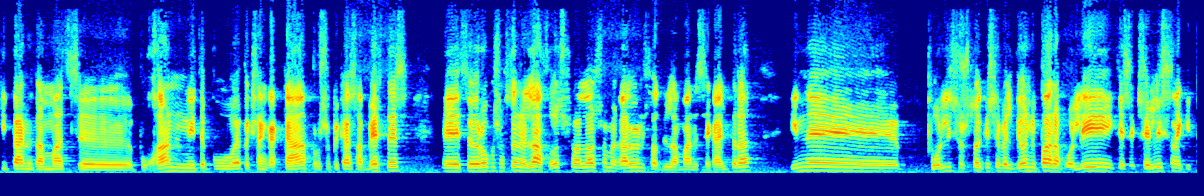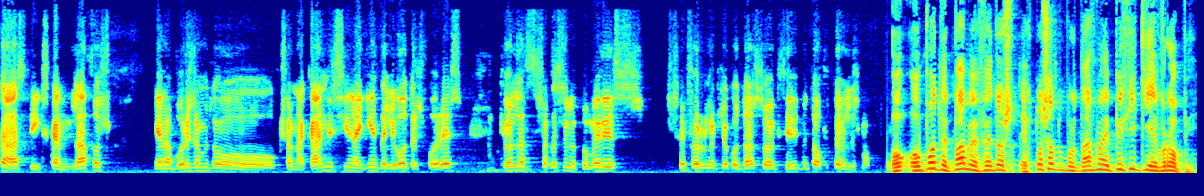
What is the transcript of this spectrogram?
κοιτάνε τα μάτς ε, που χάνουν είτε που έπαιξαν κακά προσωπικά σαν παίχτες. Ε, θεωρώ πως αυτό είναι λάθος, αλλά όσο μεγαλώνεις το αντιλαμβάνεσαι καλύτερα. Είναι πολύ σωστό και σε βελτιώνει πάρα πολύ και σε εξελίσσει να κοιτάς τι έχεις κάνει λάθος για να μπορείς να μην το ξανακάνεις ή να γίνεται λιγότερες φορές. Και όλε αυτές οι λεπτομέρειες σε φέρουν πιο κοντά στο επιθυμητό αποτέλεσμα. Ο, οπότε πάμε φέτος, εκτός από το πρωτάθλημα, υπήρχε και η Ευρώπη.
